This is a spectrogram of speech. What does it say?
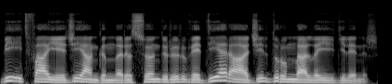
Bir itfaiyeci yangınları söndürür ve diğer acil durumlarla ilgilenir.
